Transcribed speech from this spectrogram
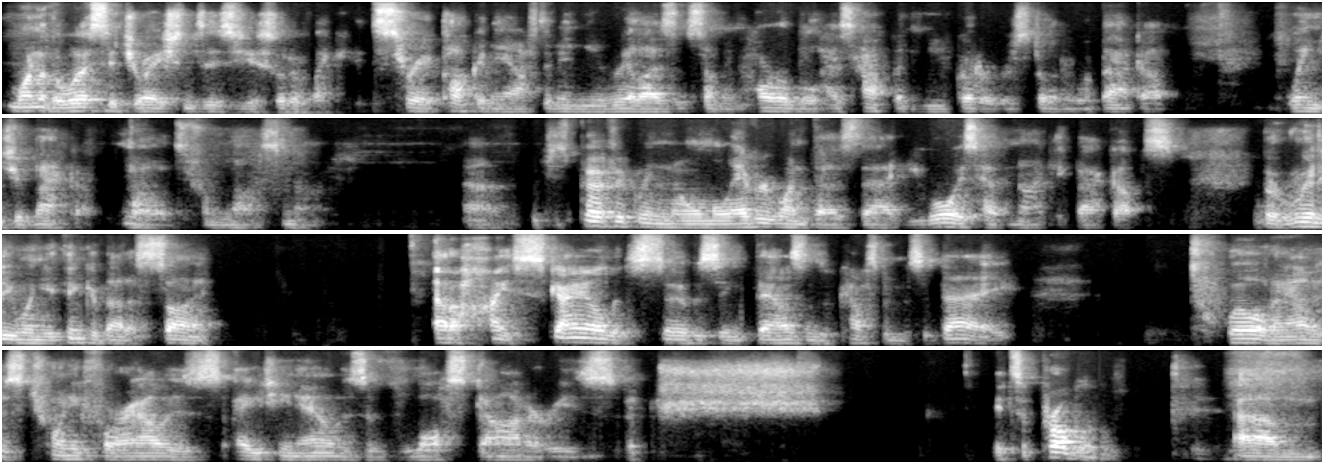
one of the worst situations is you sort of like, it's three o'clock in the afternoon, you realize that something horrible has happened and you've got to restore to a backup. When's your backup? Well, it's from last night, uh, which is perfectly normal. Everyone does that. You always have nightly backups. But really, when you think about a site at a high scale that's servicing thousands of customers a day, 12 hours, 24 hours, 18 hours of lost data is a, it's a problem. Um,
